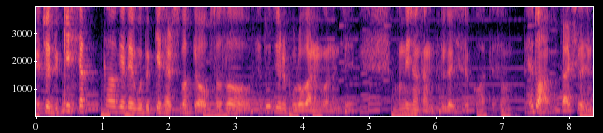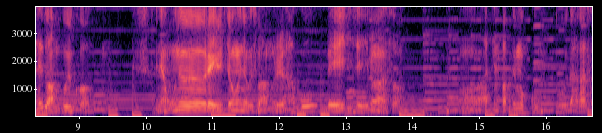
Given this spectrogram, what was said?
애초에 늦게 시작하게 되고 늦게 잘 수밖에 없어서 해돋이를 보러 가는 거는 이제 컨디션상 무리가 있을 것 같아서 해도 안- 날씨가 지금 해도 안 보일 것 같고 그냥 오늘의 일정은 여기서 마무리를 하고 내일 이제 일어나서 어, 아침밥 해먹고 또 나가서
